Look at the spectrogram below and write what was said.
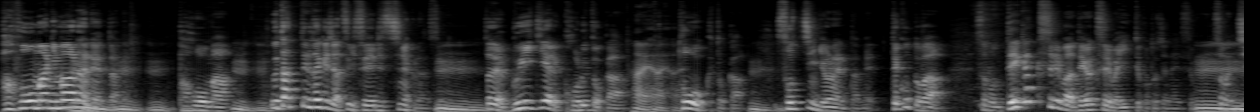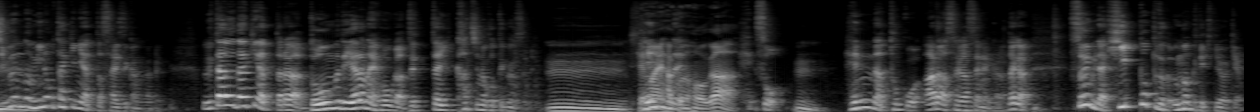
パフォーマーに回らないのやったらね、うんうん。パフォーマー、うんうん。歌ってるだけじゃ次成立しなくなるんですよ、うん例えば VTR コルとか、はいはいはい。トークとか、うん。そっちに寄らないためってことはそのでかくすればでかくすればいいってことじゃないですよ、うん。その自分の身の丈に合ったサイズ感がある。歌うだけやったらドームでやらない方が絶対勝ち残ってくるんですよね。うん。狭い箱の方が。へそう。うん変なとこあら探せないから。だからそういう意味ではヒップホップとかうまくできてるわけよ。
